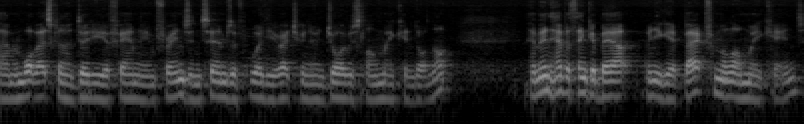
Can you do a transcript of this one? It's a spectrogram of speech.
um, and what that's going to do to your family and friends in terms of whether you're actually going to enjoy this long weekend or not. And then have a think about when you get back from the long weekend,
